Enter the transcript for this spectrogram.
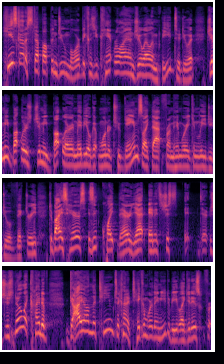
He's got to step up and do more because you can't rely on Joel Embiid to do it. Jimmy Butler's Jimmy Butler, and maybe you'll get one or two games like that from him where he can lead you to a victory. Tobias Harris isn't quite there there yet, and it's just it, there's just no like kind of guy on the team to kind of take them where they need to be, like it is for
